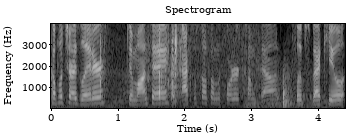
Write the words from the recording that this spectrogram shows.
Couple tries later, Damonte, axle stalls on the quarter, comes down, flips back heel.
